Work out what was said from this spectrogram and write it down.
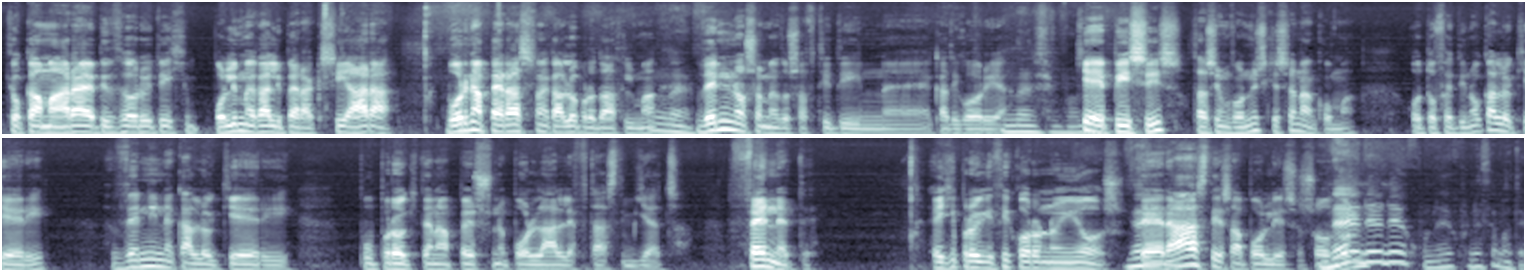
και ο Καμαρά επειδή θεωρεί ότι έχει πολύ μεγάλη υπεραξία, άρα μπορεί να περάσει ένα καλό πρωτάθλημα. Ναι. Δεν είναι ο Σεμέδος σε αυτή την ε, κατηγορία. Ναι, και επίσης θα συμφωνήσεις και σε ένα ακόμα ότι το φετινό καλοκαίρι δεν είναι καλοκαίρι που πρόκειται να πέσουν πολλά λεφτά στην πιάτσα. Φαίνεται. Έχει προηγηθεί κορονοϊός. Ναι, ναι. Τεράστιες απώλειες εσόδων. Ναι, ναι, ναι, έχουν, έχουν θέματα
